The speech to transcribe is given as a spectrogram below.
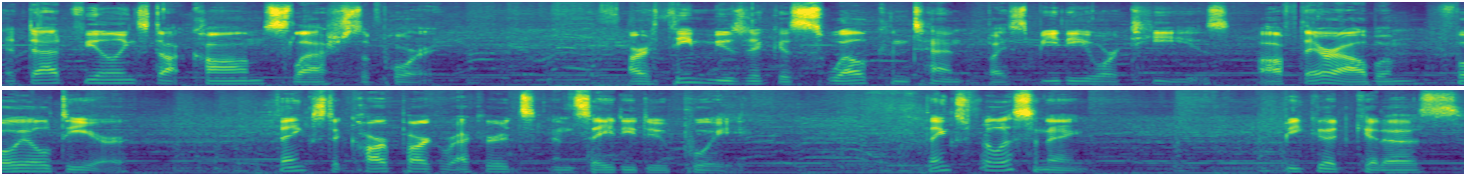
at dadfeelings.com/support. Our theme music is Swell Content by Speedy Ortiz off their album Foil Deer. Thanks to Car Park Records and Sadie Dupuis. Thanks for listening. Be good, kiddos.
